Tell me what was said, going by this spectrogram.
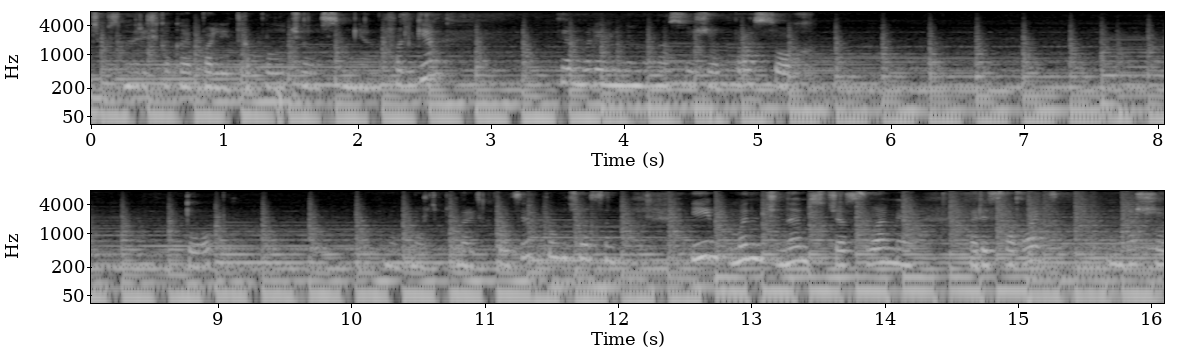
можете посмотреть, какая палитра получилась у меня на фольге. Тем временем у нас уже просох топ. Вот можете посмотреть, какой цвет получился. И мы начинаем сейчас с вами рисовать наши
